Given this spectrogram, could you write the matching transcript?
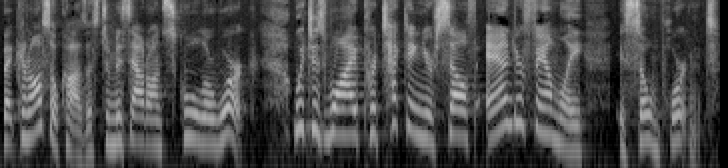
but can also cause us to miss out on school or work, which is why protecting yourself and your family is so important.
